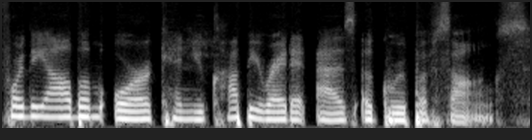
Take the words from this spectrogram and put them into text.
for the album, or can you copyright it as a group of songs?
